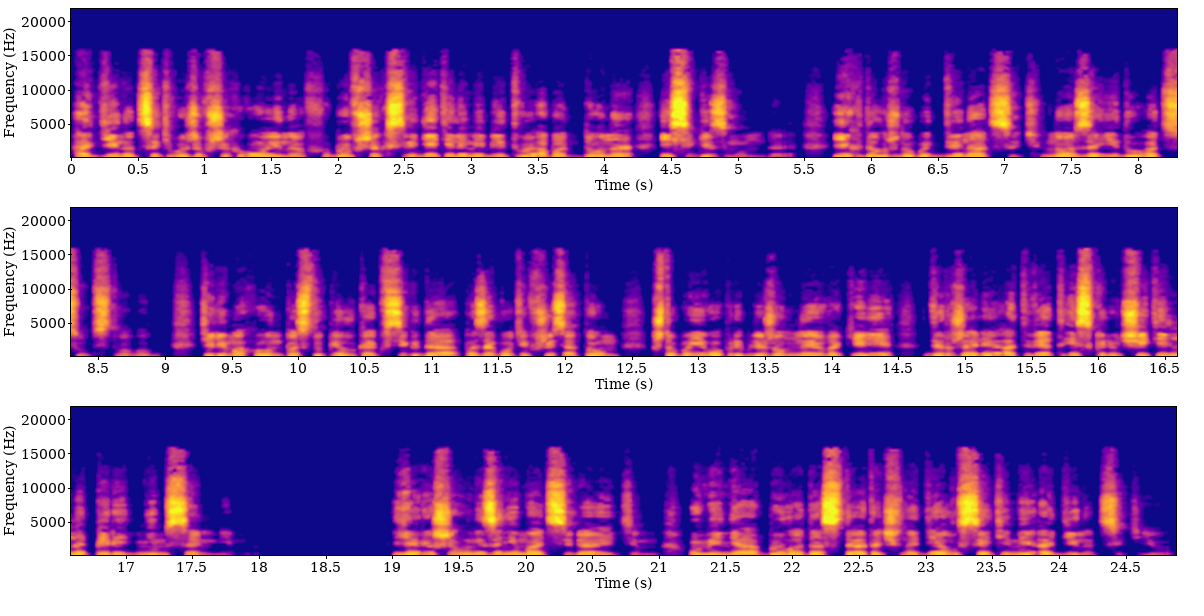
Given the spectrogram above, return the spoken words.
Одиннадцать выживших воинов, бывших свидетелями битвы Абаддона и Сигизмунда. Их должно быть двенадцать, но Заиду отсутствовал. Телемахон поступил как всегда, позаботившись о том, чтобы его приближенные лакеи держали ответ исключительно перед ним самим. Я решил не занимать себя этим. У меня было достаточно дел с этими одиннадцатью.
